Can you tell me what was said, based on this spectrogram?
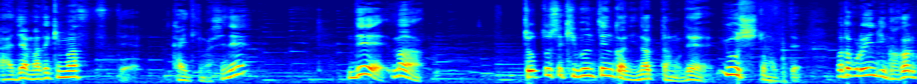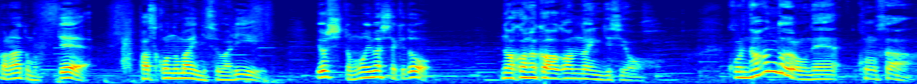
あ、じゃあまた来ますっつって帰ってきましてね。で、まあ、ちょっとした気分転換になったので、よしと思って、またこれエンジンかかるかなと思って、パソコンの前に座り、よしと思いましたけど、なかなか上がんないんですよ。これなんだろうね。このさ、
